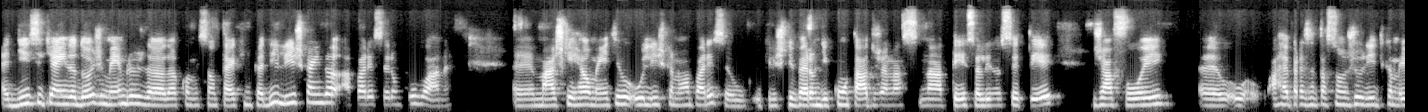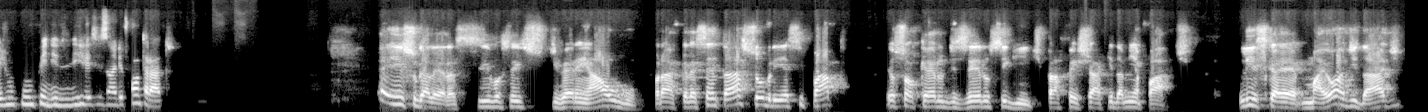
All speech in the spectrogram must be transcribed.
é, disse que ainda dois membros da, da comissão técnica de Lisca ainda apareceram por lá, né? É, mas que realmente o, o Lisca não apareceu. O que eles tiveram de contato já na, na terça ali no CT já foi é, o, a representação jurídica mesmo com o pedido de rescisão de contrato. É isso, galera. Se vocês tiverem algo para acrescentar sobre esse papo, eu só quero dizer o seguinte, para fechar aqui da minha parte. Lisca é maior de idade,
